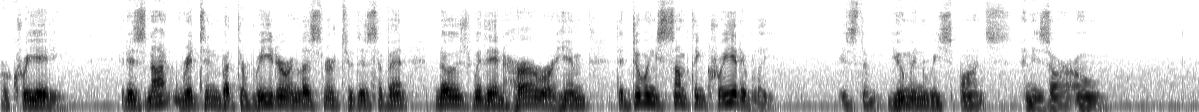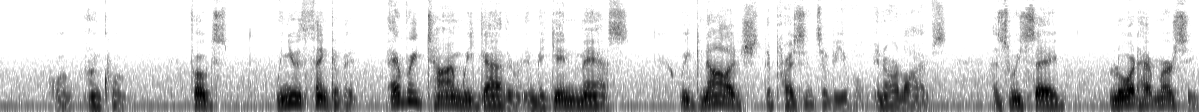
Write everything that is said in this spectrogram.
or creating. It is not written, but the reader and listener to this event knows within her or him that doing something creatively is the human response and is our own. Quote, unquote. Folks, when you think of it, every time we gather and begin Mass, we acknowledge the presence of evil in our lives as we say, Lord, have mercy.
